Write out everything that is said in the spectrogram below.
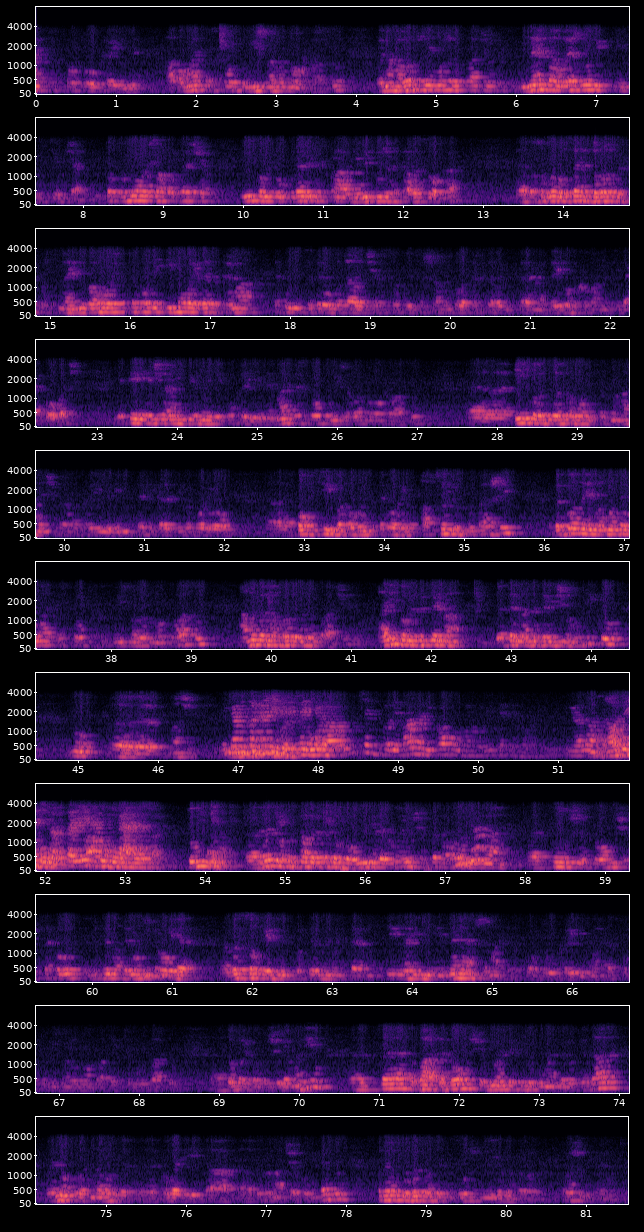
майстра спорту України або майстра спорту міжнародного класу, винагородження може виплачуватися незалежно від кількості учасників. Тобто мова йшла про те, що інколи конкуренція справді не дуже така висока, е, особливо серед дорослих спортсменів вагової категорії, і мова йде, зокрема, таку ініціативу подали через Софію США Микола Красивий тренер та його вихованець Ілля Ковач, який є членом збірної України, майстер спорту міжнародного класу. Е, Інколи, коли проводиться змагання чемпіонату України, він декілька разів виборював е, по всім ваговим категоріям абсолютно перший, виконує норматив майстра спорту міжнародного класу, а ми винагороду не виплачуємо. А інколи дитина 13-річного віку, ну, е, значить, Яка взагалі прийняла участь, бо не мала в ваговій категорії. І вона або стає або. Тому ми прописали це доповнення, рахуємо, що це доповнення е, слушне в тому, що це коли людина демонструє е, високий рівень спортивної майстерності на рівні не менше майстра спорту України, майстра спорту міжнародного класу, в цьому випадку, е, до прикладу. Е, Це варте того, щоб ми такі документи розглядали, виносили на розгляд е, колегії та е, виконавчого комітету з приводу виплати заслуженої винагороди. Прошу підтримати.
